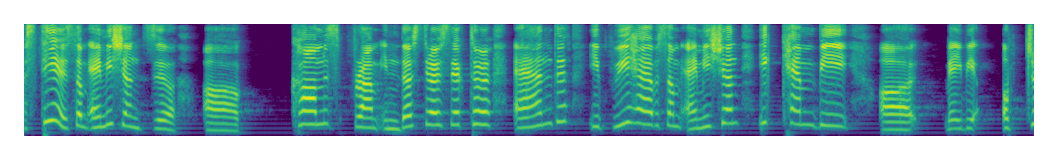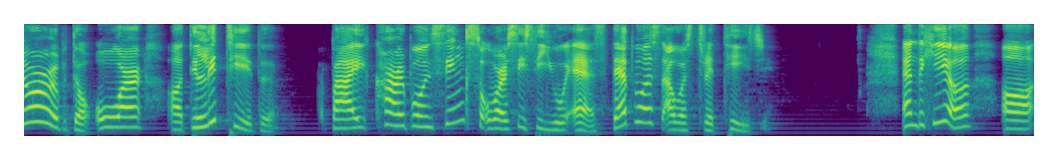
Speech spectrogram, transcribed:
still some emissions uh, comes from industrial sector. And if we have some emission, it can be uh, maybe absorbed or uh, deleted by carbon sinks or CCUS. That was our strategy. And here, uh,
